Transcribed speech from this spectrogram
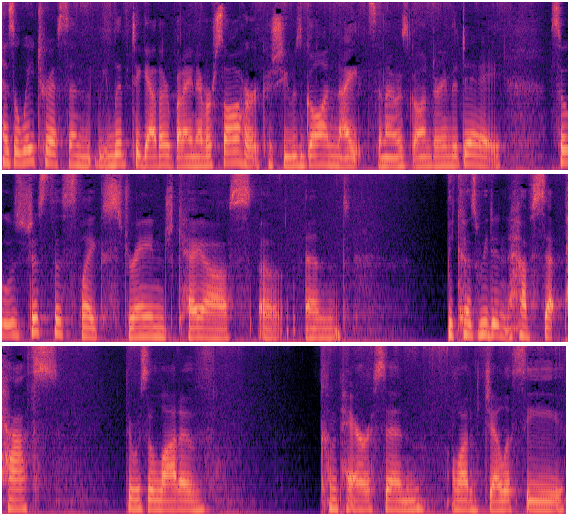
as a waitress and we lived together but i never saw her because she was gone nights and i was gone during the day. So it was just this like strange chaos uh, and because we didn't have set paths there was a lot of comparison a lot of jealousy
